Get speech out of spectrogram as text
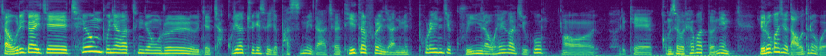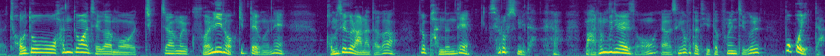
자 우리가 이제 채용 분야 같은 경우를 이제 자코리아 쪽에서 이제 봤습니다. 제가 디지털 포렌지 아니면 포렌지 구인이라고 해가지고 어 이렇게 검색을 해봤더니 여러 가지가 나오더라고요. 저도 한동안 제가 뭐 직장을 구할 일은 없기 때문에 검색을 안 하다가 저 봤는데 새롭습니다. 많은 분야에서 생각보다 디지털 포렌직을 뽑고 있다.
